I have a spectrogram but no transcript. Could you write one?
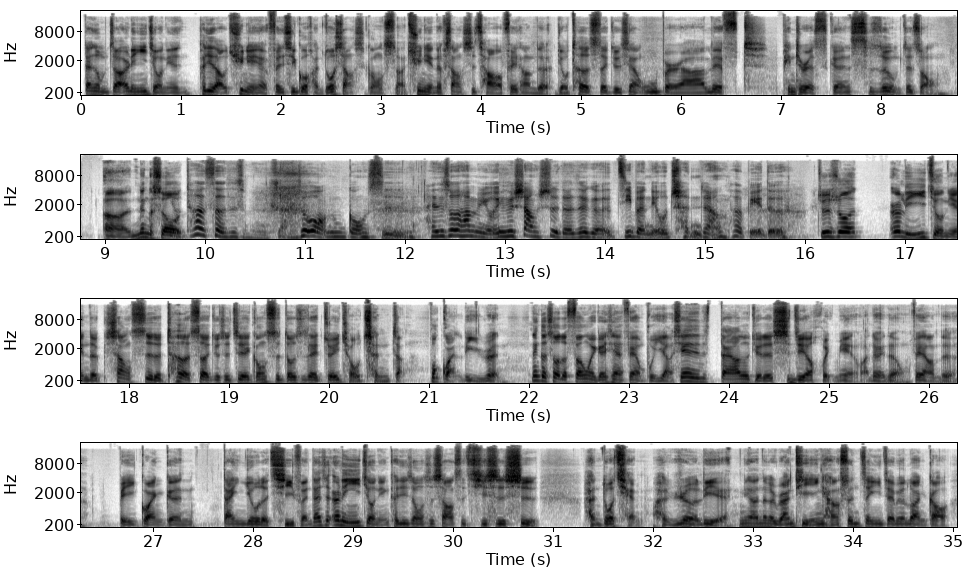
但是我们知道，二零一九年科技岛去年也分析过很多上市公司啊，去年的上市潮非常的有特色，就像 Uber 啊、Lyft、Pinterest 跟 Zoom 这种。呃，那个时候有特色是什么意思啊？你说网络公司，还是说他们有一个上市的这个基本流程这样特别的？就是说。二零一九年的上市的特色就是这些公司都是在追求成长，不管利润。那个时候的氛围跟现在非常不一样。现在大家都觉得世界要毁灭了嘛，对，这种非常的悲观跟担忧的气氛。但是二零一九年科技公司上市其实是很多钱，很热烈。你看那个软体银行孙正义在那边乱搞，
